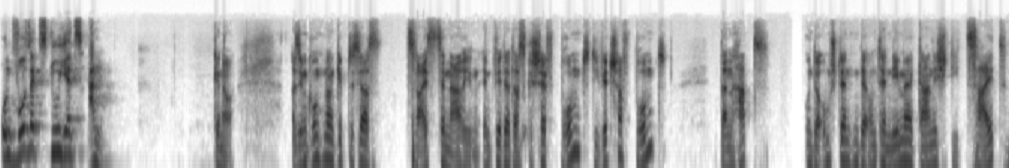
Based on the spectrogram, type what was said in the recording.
Und wo setzt du jetzt an? Genau. Also im Grunde genommen gibt es ja zwei Szenarien. Entweder das Geschäft brummt, die Wirtschaft brummt, dann hat unter Umständen der Unternehmer gar nicht die Zeit,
